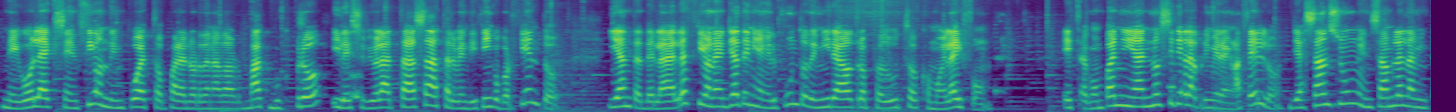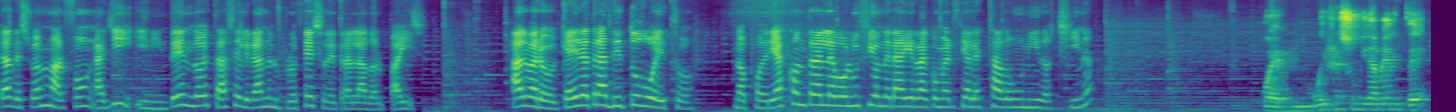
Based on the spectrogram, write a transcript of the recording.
negó la exención de impuestos para el ordenador MacBook Pro y le subió las tasas hasta el 25%, y antes de las elecciones ya tenían el punto de mira a otros productos como el iPhone. Esta compañía no sería la primera en hacerlo, ya Samsung ensambla la mitad de su smartphone allí y Nintendo está acelerando el proceso de traslado al país. Álvaro, ¿qué hay detrás de todo esto? ¿Nos podrías contar la evolución de la guerra comercial Estados Unidos-China? Pues muy resumidamente,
